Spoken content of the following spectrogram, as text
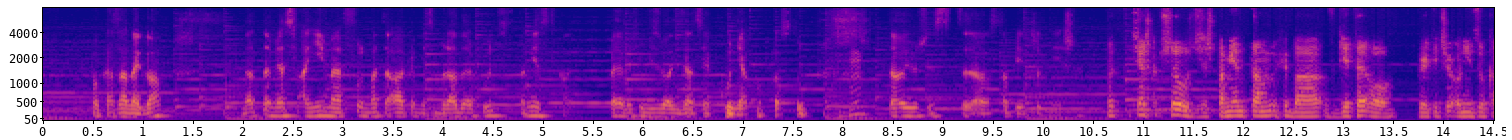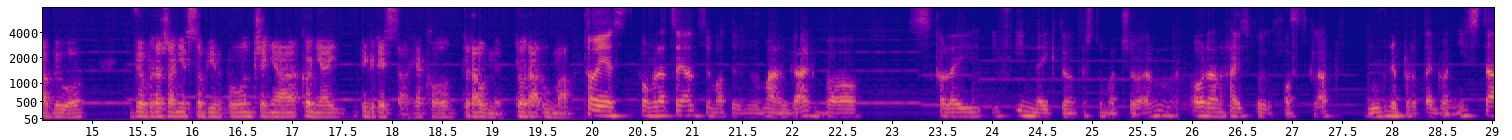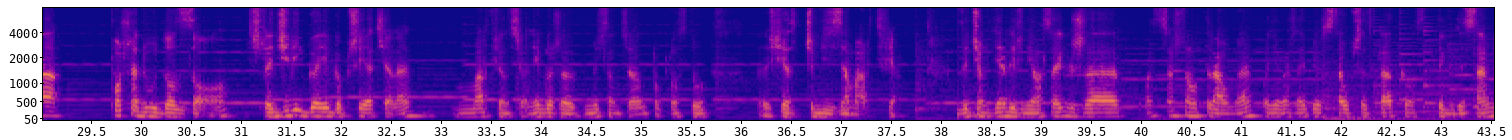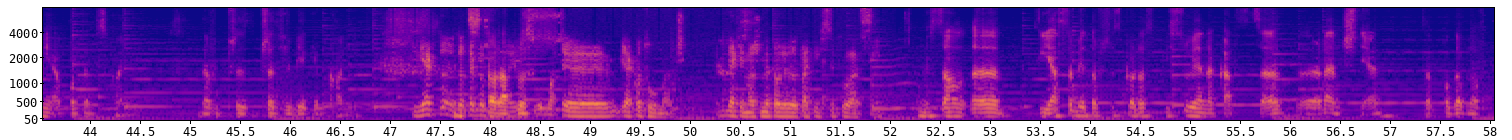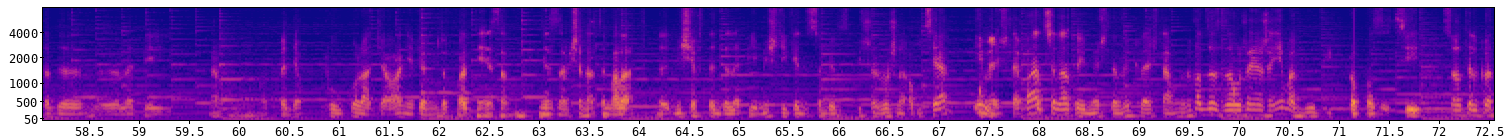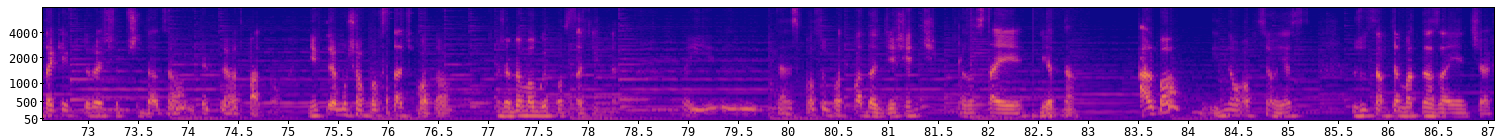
pokazanego, natomiast w anime Full Metal Alchemist Brotherhood tam jest koń. Pojawia się wizualizacja kunia po prostu. To już jest o stopień trudniejsze. No, ciężko przełożyć, pamiętam chyba w GTO, Great Teacher Onizuka było wyobrażanie sobie połączenia konia i tygrysa jako traumy, Tora Uma. To jest powracający motyw w mangach, bo z kolei i w innej, którą też tłumaczyłem, Oran High School Host Club, główny protagonista poszedł do zoo, śledzili go jego przyjaciele, martwiąc się o niego, że myśląc, że on po prostu się czymś zamartwia. Wyciągnęli wniosek, że ma straszną traumę, ponieważ najpierw stał przed klatką z tygrysami, a potem z koni. Przed, przed wybiegiem koni. Jak do, do tego Stora plus Uma. e, jako tłumacz? Jakie masz metody do takich sytuacji? Wiesz co, e, ja sobie to wszystko rozpisuję na kartce e, ręcznie. To podobno wtedy lepiej tam, odpowiednio półkula działa. Nie wiem dokładnie, nie znam, nie znam się na tym, ale mi się wtedy lepiej myśli, kiedy sobie rozpiszę różne opcje i myślę, patrzę na to i myślę, wykreślam. Wychodzę z założenia, że nie ma głupich propozycji, są tylko takie, które się przydadzą i te, które odpadną. Niektóre muszą powstać po to, żeby mogły powstać inne. No i w ten sposób odpada 10, a zostaje jedna. Albo inną opcją jest, rzucam temat na zajęciach,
